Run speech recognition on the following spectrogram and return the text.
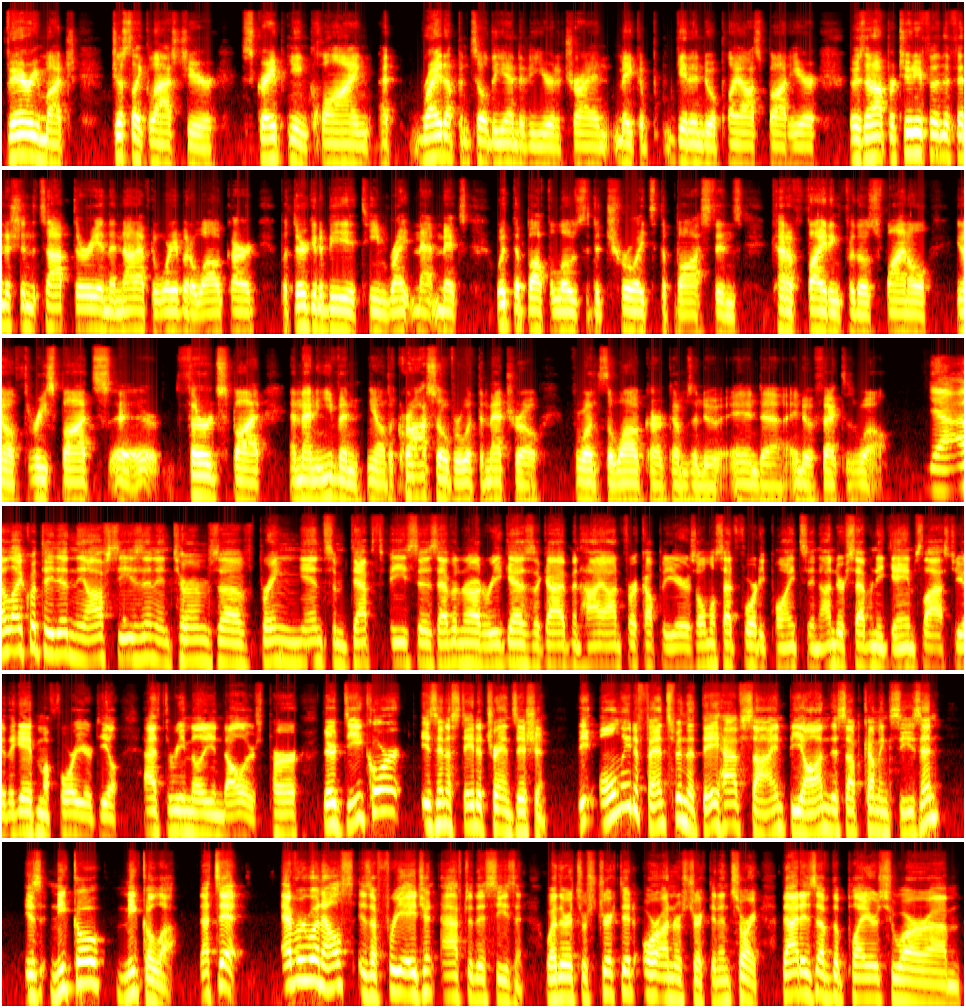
very much just like last year, scraping and clawing at right up until the end of the year to try and make a get into a playoff spot here. There's an opportunity for them to finish in the top three and then not have to worry about a wild card, but they're going to be a team right in that mix with the Buffaloes, the Detroits, the Boston's, kind of fighting for those final, you know, three spots, uh, third spot, and then even you know the crossover with the Metro once the wild card comes into into into effect as well. Yeah, I like what they did in the offseason in terms of bringing in some depth pieces. Evan Rodrigues, a guy I've been high on for a couple years, almost had 40 points in under 70 games last year. They gave him a four year deal at $3 million per. Their decor is in a state of transition. The only defenseman that they have signed beyond this upcoming season is Niko Mikkola. That's it. Everyone else is a free agent after this season, whether it's restricted or unrestricted. And sorry, that is of the players who are um,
